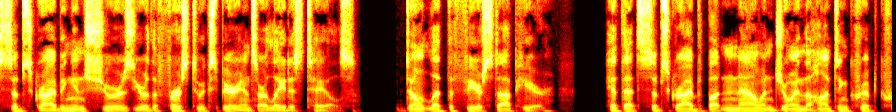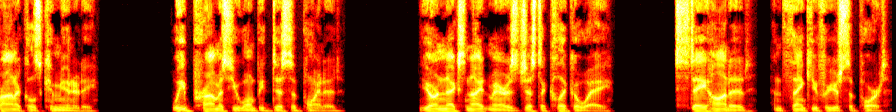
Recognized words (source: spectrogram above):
Subscribing ensures you're the first to experience our latest tales. Don't let the fear stop here. Hit that subscribe button now and join the Haunting Crypt Chronicles community. We promise you won't be disappointed. Your next nightmare is just a click away. Stay haunted, and thank you for your support.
